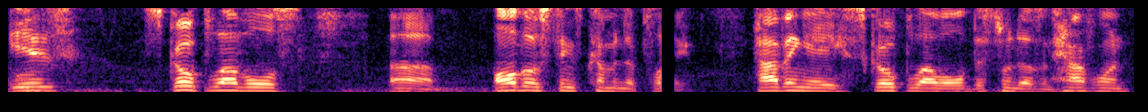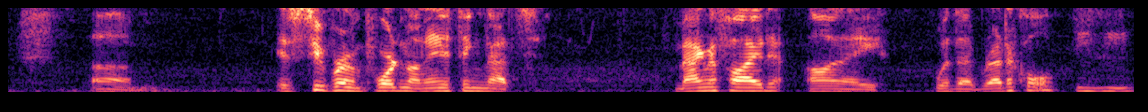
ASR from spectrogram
Is scope levels? Um, all those things come into play. having a scope level, this one doesn't have one, um, is super important on anything that's magnified on a with a reticle, Mhm.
